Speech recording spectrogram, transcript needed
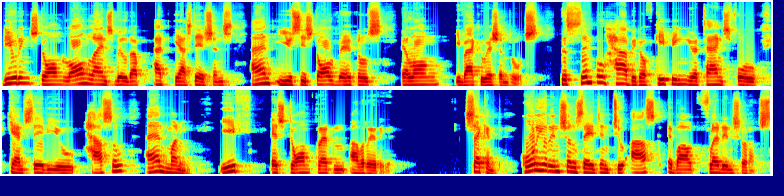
during storm, long lines build up at gas stations and you see stalled vehicles along evacuation routes. The simple habit of keeping your tanks full can save you hassle and money if a storm threatens our area. Second, call your insurance agent to ask about flood insurance.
